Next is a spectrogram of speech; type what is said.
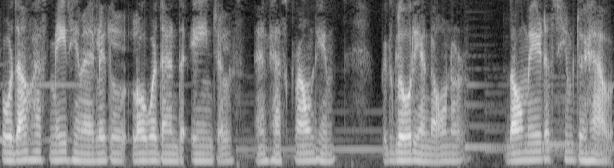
For thou hast made him a little lower than the angels, and hast crowned him with glory and honor. Thou madest him to have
